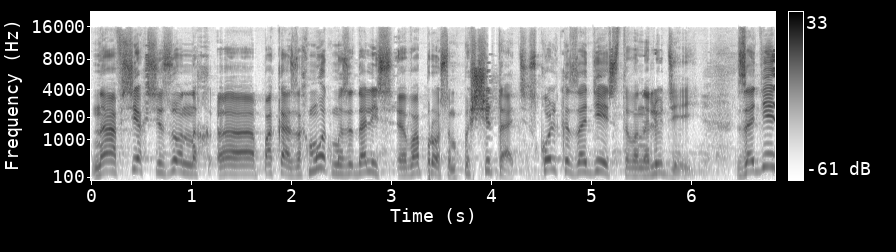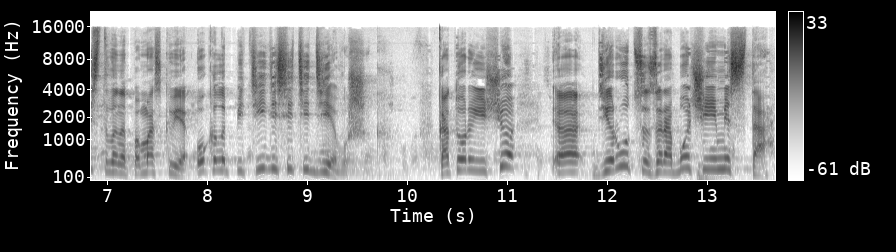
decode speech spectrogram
на всех сезонных э, показах мод мы задались э, вопросом посчитать, сколько задействовано людей. Задействовано по Москве около 50 девушек, которые еще э, дерутся за рабочие места.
